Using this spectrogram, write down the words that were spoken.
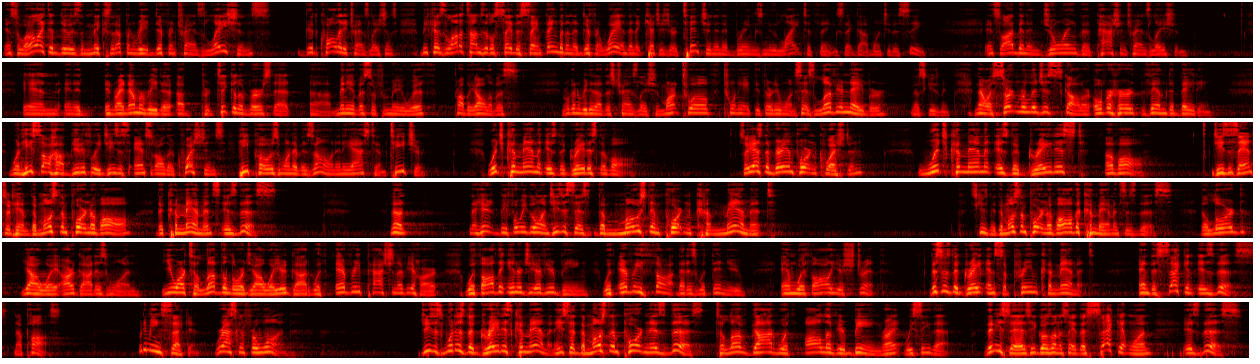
And so what I like to do is to mix it up and read different translations, good quality translations, because a lot of times it'll say the same thing but in a different way and then it catches your attention and it brings new light to things that God wants you to see. And so I've been enjoying the Passion Translation and and it, and right now I'm going to read a, a particular verse that uh, many of us are familiar with, probably all of us. And we're going to read it out of this translation. Mark 12, 28 through 31. Says, Love your neighbor. No, excuse me. Now a certain religious scholar overheard them debating. When he saw how beautifully Jesus answered all their questions, he posed one of his own and he asked him, Teacher, which commandment is the greatest of all? So he asked a very important question. Which commandment is the greatest of all? Jesus answered him, the most important of all the commandments is this. Now, now here, before we go on, Jesus says the most important commandment excuse me, the most important of all the commandments is this. The Lord Yahweh, our God, is one. You are to love the Lord Yahweh, your God, with every passion of your heart, with all the energy of your being, with every thought that is within you, and with all your strength. This is the great and supreme commandment. And the second is this. Now pause. What do you mean second? We're asking for one. Jesus, what is the greatest commandment? He said the most important is this, to love God with all of your being, right? We see that. Then he says, he goes on to say, the second one is this.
